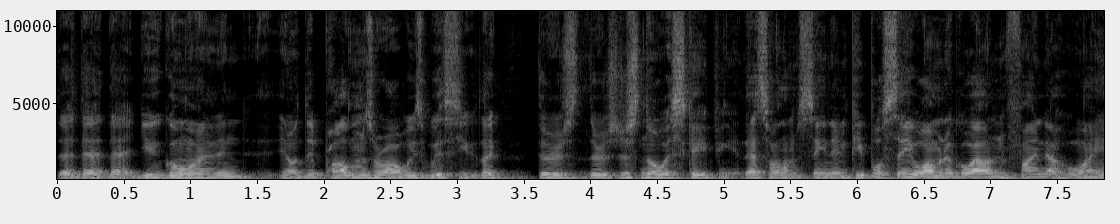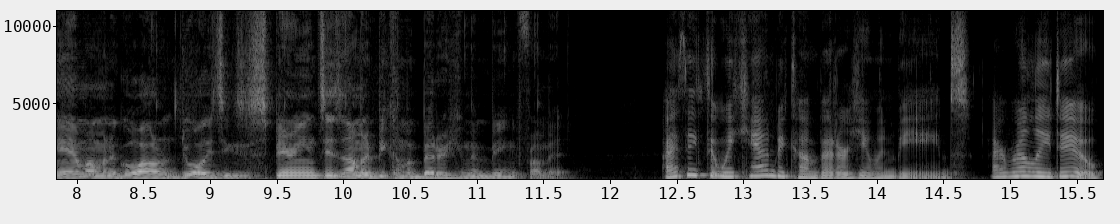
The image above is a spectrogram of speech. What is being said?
That, that that you going and you know the problems are always with you. Like there's there's just no escaping it. That's all I'm saying. And people say, well, I'm going to go out and find out who I am. I'm going to go out and do all these experiences. And I'm going to become a better human being from it. I think that we can become better human beings. I really do.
